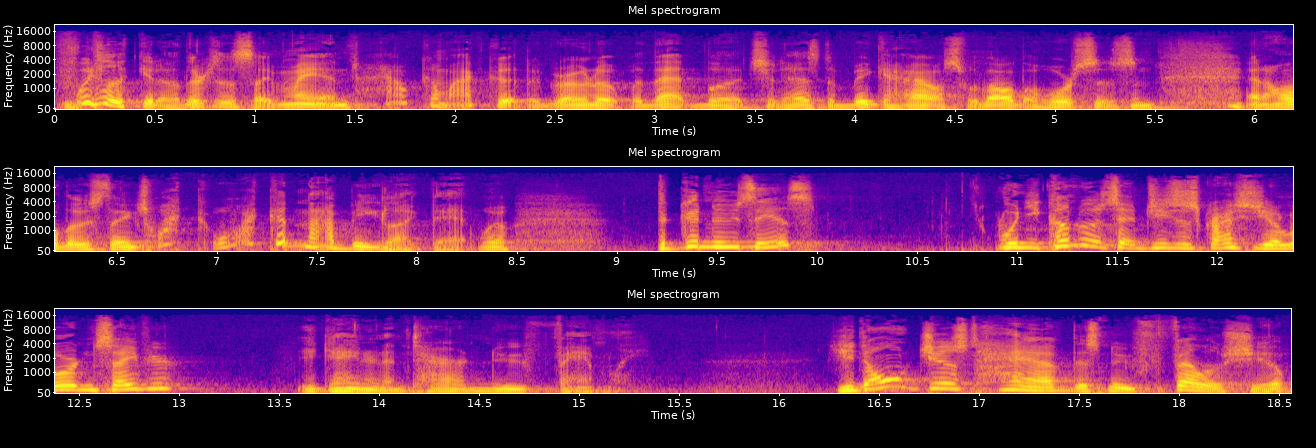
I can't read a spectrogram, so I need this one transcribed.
We look at others and say, man, how come I couldn't have grown up with that bunch that has the big house with all the horses and, and all those things? Why, why couldn't I be like that? Well, the good news is, when you come to accept Jesus Christ as your Lord and Savior, you gain an entire new family. You don't just have this new fellowship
